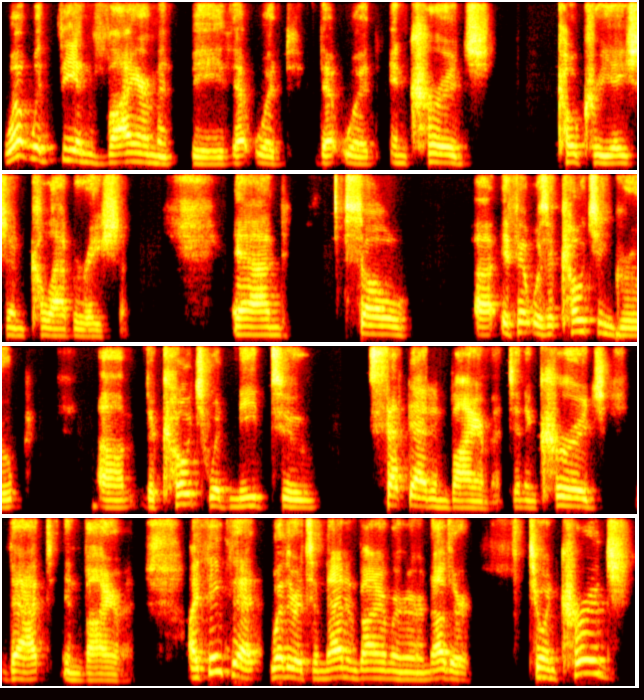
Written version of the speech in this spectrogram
what would the environment be that would that would encourage co-creation, collaboration? And so uh, if it was a coaching group, um, the coach would need to set that environment and encourage that environment. I think that whether it's in that environment or another, to encourage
